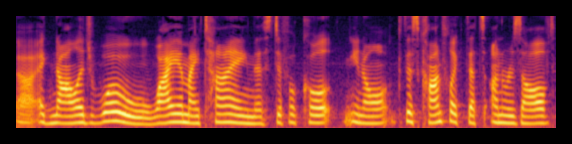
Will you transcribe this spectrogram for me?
uh, acknowledge, whoa, why am I tying this difficult, you know, this conflict that's unresolved?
